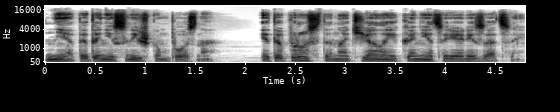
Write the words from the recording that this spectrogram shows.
Нет, это не слишком поздно. Это просто начало и конец реализации.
